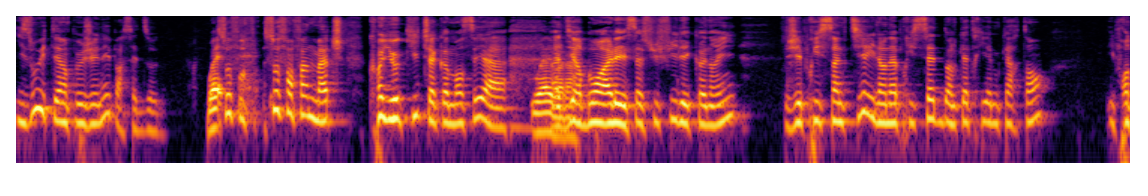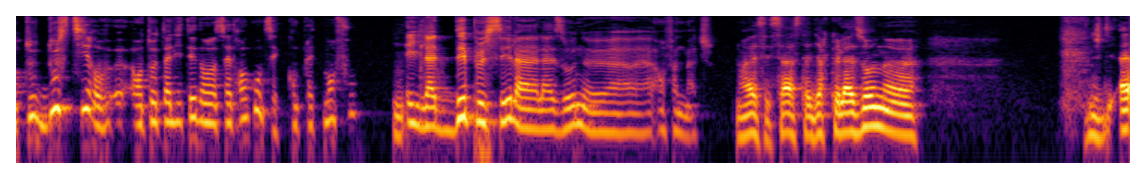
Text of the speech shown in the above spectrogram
Ils ont été un peu gênés par cette zone. Ouais. Sauf, en, sauf, en, fin de match, quand Jokic a commencé à, à dire Bon, allez, ça suffit les conneries. J'ai pris 5 tirs, il en a pris 7 dans le quatrième quart-temps. Il prend tout, 12 tirs en totalité dans cette rencontre. C'est complètement fou. Mm. Et il a dépecé la, la zone euh, en fin de match. Ouais, c'est ça. C'est-à-dire que la zone, euh, je dis, eh,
